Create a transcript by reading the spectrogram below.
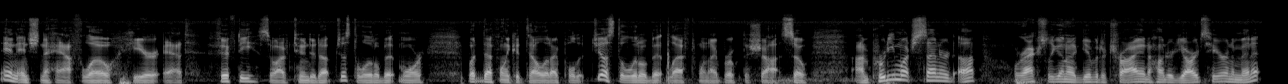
an inch and a half low here at 50, so I've tuned it up just a little bit more, but definitely could tell that I pulled it just a little bit left when I broke the shot. So I'm pretty much centered up we're actually going to give it a try at 100 yards here in a minute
